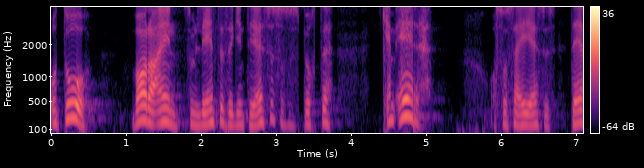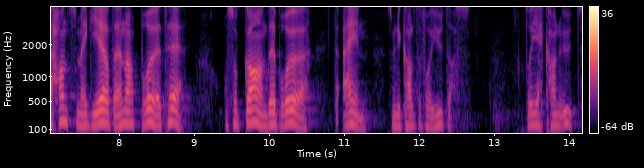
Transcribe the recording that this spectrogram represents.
Og da var det en som lente seg inn til Jesus og så spurte hvem er det? Og så sier Jesus det er han som jeg gir denne brødet til. Og så ga han det brødet til en som de kalte for Judas. Da gikk han ut.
